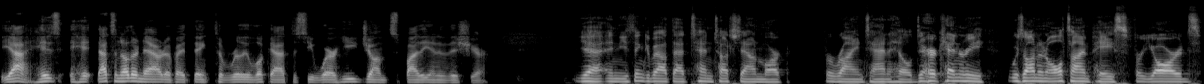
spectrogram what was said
yeah, his, his that's another narrative I think to really look at to see where he jumps by the end of this year. Yeah, and you think about that ten touchdown mark for Ryan Tannehill. Derrick Henry was on an all time pace for yards,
